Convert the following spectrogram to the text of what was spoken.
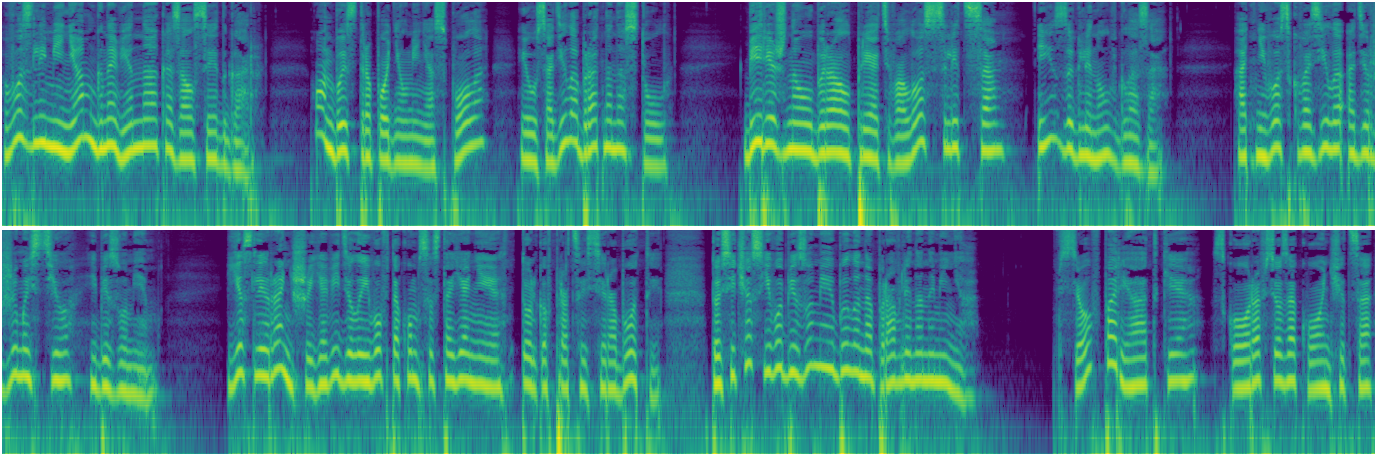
Возле меня мгновенно оказался Эдгар. Он быстро поднял меня с пола и усадил обратно на стул. Бережно убрал прядь волос с лица, и заглянул в глаза. От него сквозило одержимостью и безумием. Если раньше я видела его в таком состоянии только в процессе работы, то сейчас его безумие было направлено на меня. «Все в порядке, скоро все закончится.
